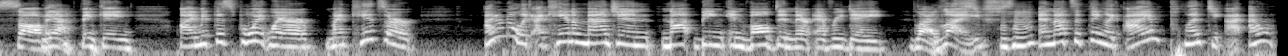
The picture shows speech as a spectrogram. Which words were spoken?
sobbing, Yeah. thinking, I'm at this point where my kids are, I don't know, like I can't imagine not being involved in their everyday Lives. life. Mm-hmm. And that's the thing, like I am plenty, I, I don't,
